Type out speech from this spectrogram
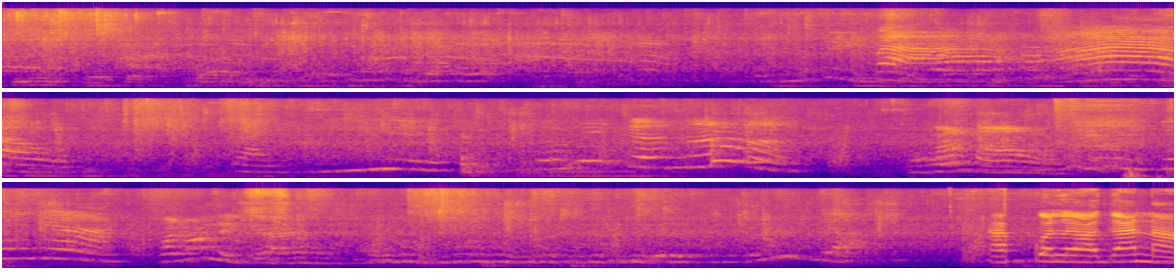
आए हैं आपको लगा गाना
